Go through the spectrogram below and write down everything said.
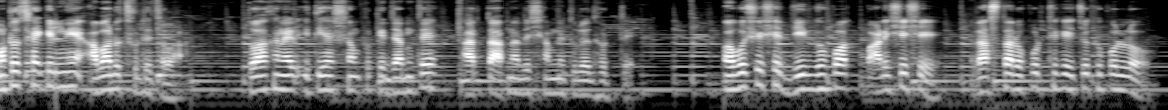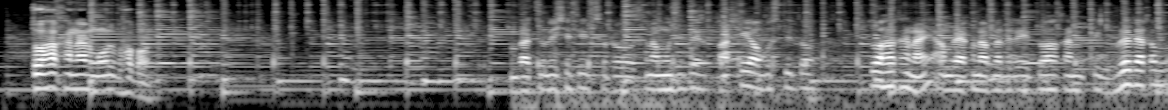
মোটরসাইকেল নিয়ে আবারও ছুটে চলা তোয়াখানের ইতিহাস সম্পর্কে জানতে আর তা আপনাদের সামনে তুলে ধরতে। অবশেষে দীর্ঘ পথ পাড়ি শেষে রাস্তার ওপর থেকেই চোখে পড়ল তোহাখানার মূল ভবন। আমরা চলে এসেছি ছোট সোনা মসজিদের পাশে অবস্থিত তোহাখানায় আমরা এখন আপনাদের এই তোহাখানাটি ঘুরে দেখাবো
